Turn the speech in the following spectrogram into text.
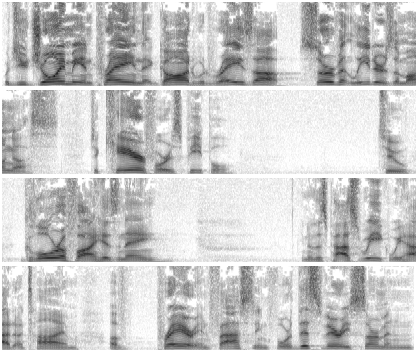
Would you join me in praying that God would raise up servant leaders among us to care for his people, to glorify his name? You know, this past week we had a time of prayer and fasting for this very sermon. And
